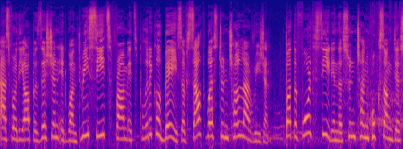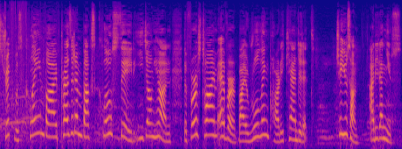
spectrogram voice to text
As for the opposition, it won three seats from its political base of southwestern Jeolla region. But the fourth seat in the Suncheon Gokseong district was claimed by President Park's close aide Lee Jung-hyun, the first time ever by a ruling party candidate. Choi You-sun, Arirang News.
